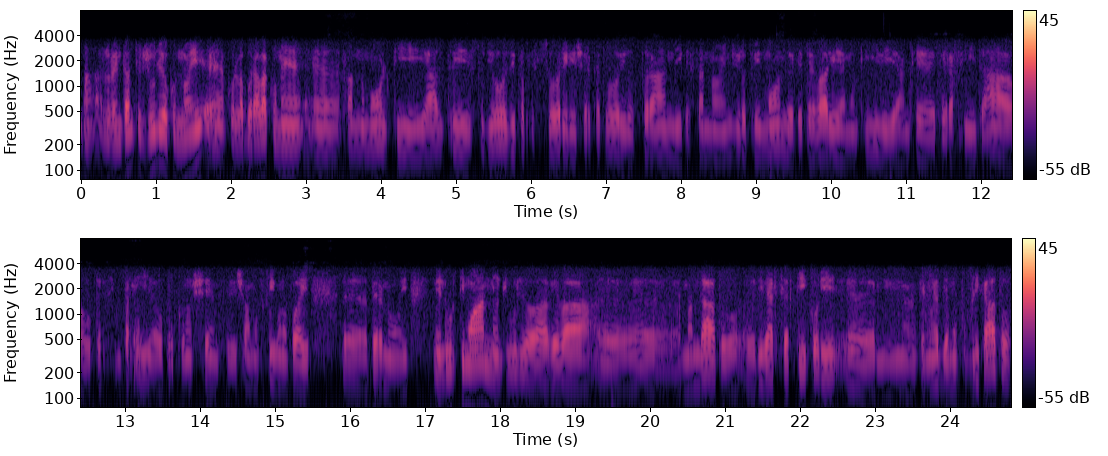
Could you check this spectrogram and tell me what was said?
Allora, intanto Giulio con noi eh, collaborava come eh, fanno molti altri studiosi, professori, ricercatori, dottorandi che stanno in giro per il mondo e che per vari motivi, anche per affinità o per simpatia o per conoscenze, diciamo, scrivono poi eh, per noi. Nell'ultimo anno Giulio aveva eh, mandato eh, diversi articoli ehm, che noi abbiamo pubblicato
